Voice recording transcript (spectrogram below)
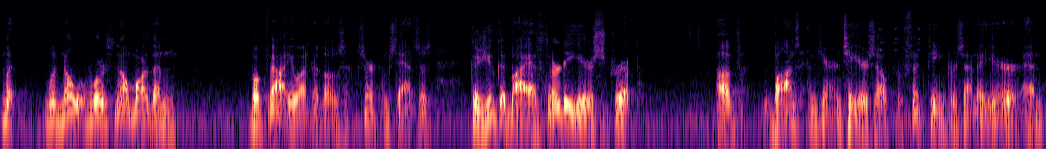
was no, worth no more than book value under those circumstances because you could buy a 30-year strip of bonds and guarantee yourself for 15% a year. And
